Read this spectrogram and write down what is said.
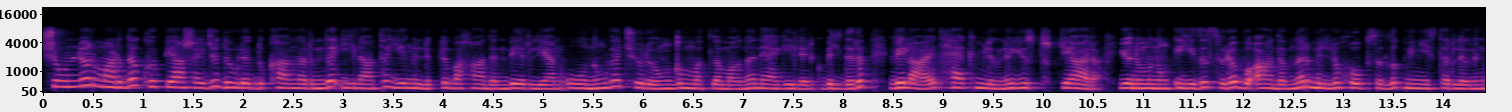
Şu günler Maryda köp ýaşaýjy döwlet dükanlarynda ilata ýeňillikli bahadan berilýän unuň we çöregiň gymmatlamagyna nägilelik bildirip, welaýat häkimligine ýüz tutýar. Ýöne munuň yzysüre bu adamlar Milli howpsuzlyk ministrliginiň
